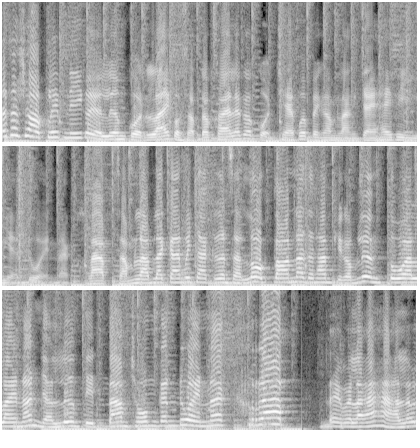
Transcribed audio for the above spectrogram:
แล้วถ้าชอบคลิปนี้ก็อย่าลืมกดไลค์กด subscribe แล้วก็กดแชร์เพื่อเป็นกำลังใจให้พี่เหียนด้วยนะครับสำหรับรายการวิชาเกินสัตว์โลกตอนน่าจะทำเกี่ยวกับเรื่องตัวอะไรนั้น อย่าลืมติดตามชมกันด้วยนะครับ ได้เวลาอาหารแล้ว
